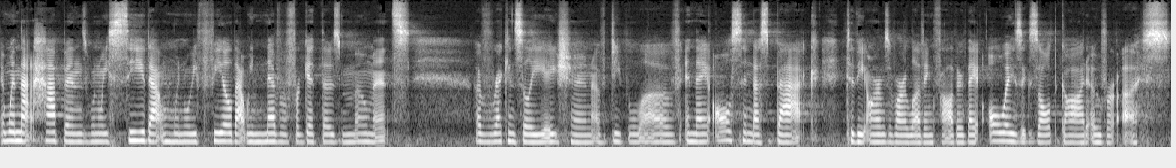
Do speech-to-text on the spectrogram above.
And when that happens, when we see that and when we feel that, we never forget those moments of reconciliation, of deep love, and they all send us back to the arms of our loving Father. They always exalt God over us.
